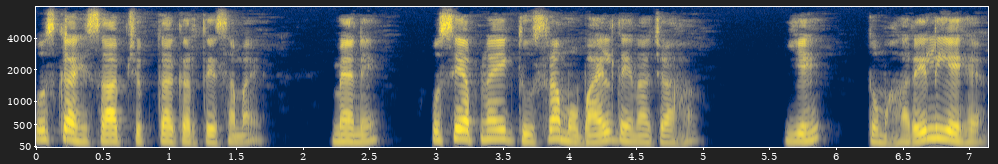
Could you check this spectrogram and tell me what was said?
उसका हिसाब चुकता करते समय मैंने उसे अपना एक दूसरा मोबाइल देना चाहा। यह तुम्हारे लिए है।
